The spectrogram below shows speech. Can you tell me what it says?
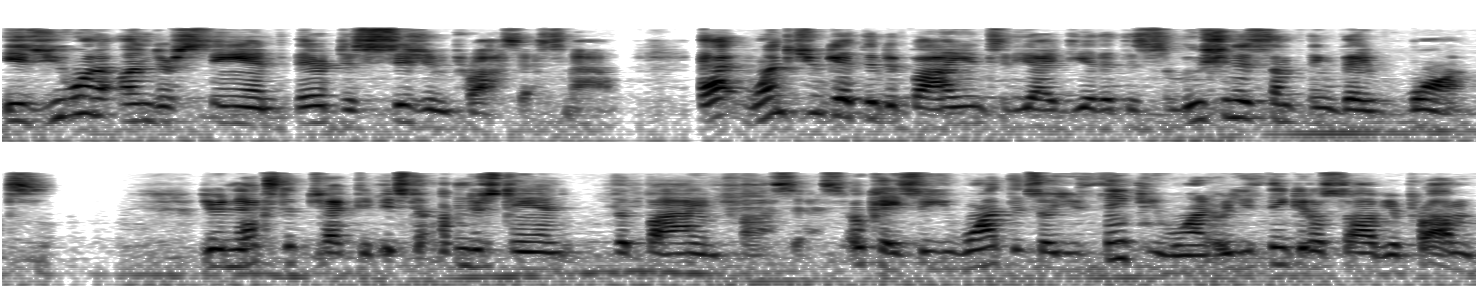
is you want to understand their decision process now. That once you get them to buy into the idea that the solution is something they want, your next objective is to understand the buying process. Okay, so you want this, or you think you want, or you think it'll solve your problem.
